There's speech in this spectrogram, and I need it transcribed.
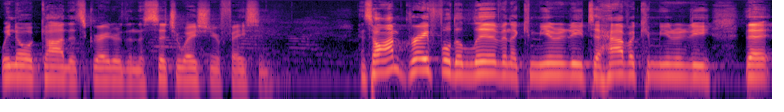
we know a God that's greater than the situation you're facing. And so I'm grateful to live in a community, to have a community that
